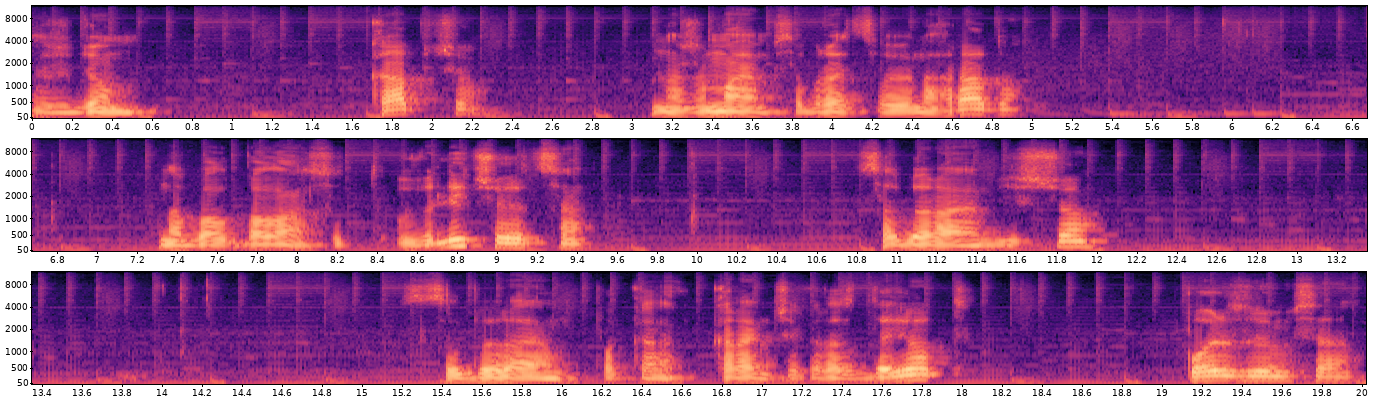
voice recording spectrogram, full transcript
ждем капчу. Нажимаем собрать свою награду. На баланс увеличивается. Собираем еще. Собираем пока кранчик раздает. Пользуемся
